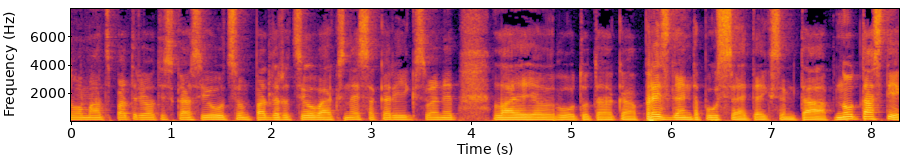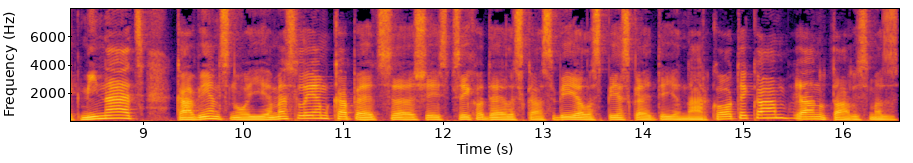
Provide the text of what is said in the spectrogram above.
nomāca patriotiskās jūtas un padara cilvēkus nesakarīgus, vai ne, lai būtu tā kā prezidenta pusē, teiksim tā. Nu, tas tiek minēts kā viens no iemesliem, kāpēc šīs psihodēliskās vielas pieskaitīja narkotikām. Jā, nu tā vismaz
